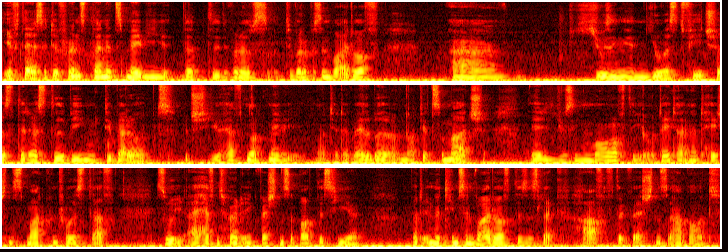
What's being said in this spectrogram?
if there's a difference, then it's maybe that the developers developers in Walldorf are using the newest features that are still being developed, which you have not maybe not yet available or not yet so much. They're using more of the data annotation, smart control stuff. So I haven't heard any questions about this here. But in the teams in Walldorf, this is like half of the questions are about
